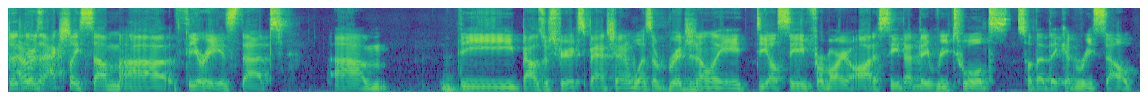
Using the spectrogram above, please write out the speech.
th- there's actually some uh, theories that um, the Bowser's Fury expansion was originally DLC for Mario Odyssey that they retooled so that they could resell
